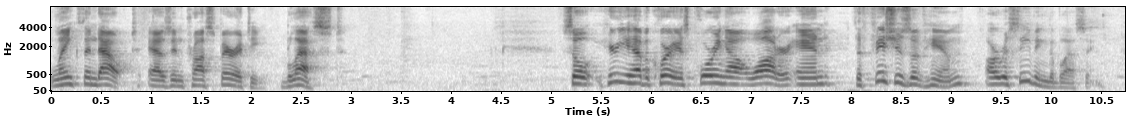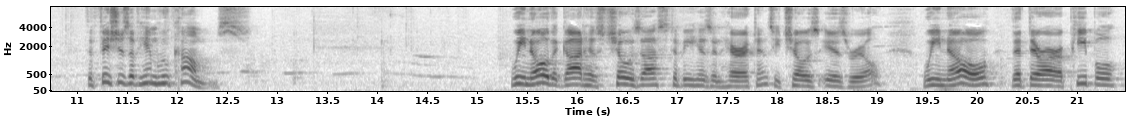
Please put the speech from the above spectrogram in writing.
lengthened out, as in prosperity, blessed. So here you have Aquarius pouring out water, and the fishes of him are receiving the blessing. The fishes of him who comes. We know that God has chose us to be his inheritance. He chose Israel. We know that there are a people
